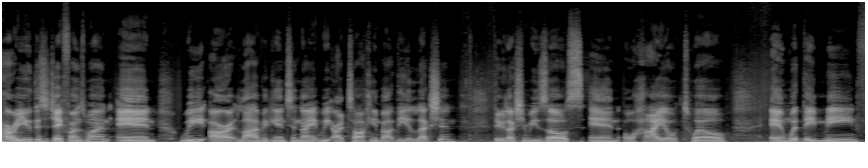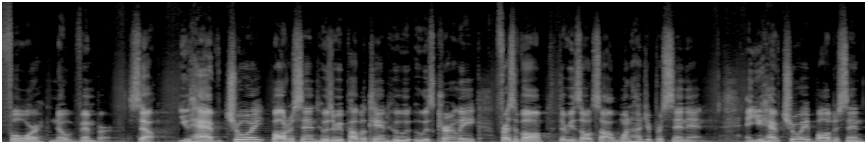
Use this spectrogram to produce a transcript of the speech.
how are you? This is Jay Funds One, and we are live again tonight. We are talking about the election, the election results in Ohio 12, and what they mean for November. So, you have Troy Balderson, who's a Republican, who, who is currently, first of all, the results are 100% in. And you have Troy Balderson,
